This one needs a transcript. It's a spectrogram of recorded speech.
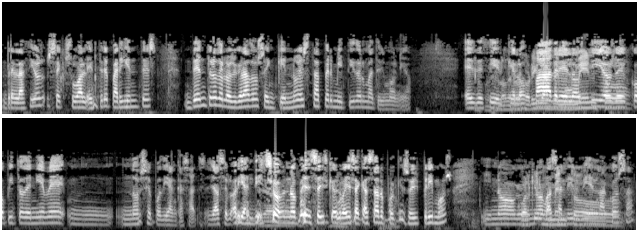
Relación sexual entre parientes dentro de los grados en que no está permitido el matrimonio. Es Pues decir, lo de que los padres, los tíos de Copito de Nieve mm, no se podían casar. Ya se lo habían dicho. Ya. No penséis que os vais a casar porque sois primos y no, no va a salir bien la cosa.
